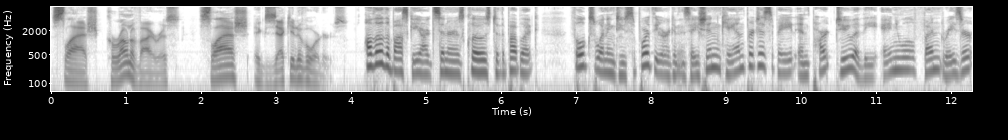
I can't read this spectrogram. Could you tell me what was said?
slash coronavirus slash executive orders. Although the Bosque Arts Center is closed to the public, folks wanting to support the organization can participate in part two of the annual fundraiser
